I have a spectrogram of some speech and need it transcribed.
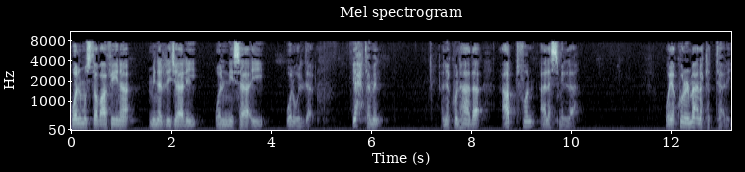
والمستضعفين من الرجال والنساء والولدان. يحتمل أن يكون هذا عطف على اسم الله. ويكون المعنى كالتالي.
